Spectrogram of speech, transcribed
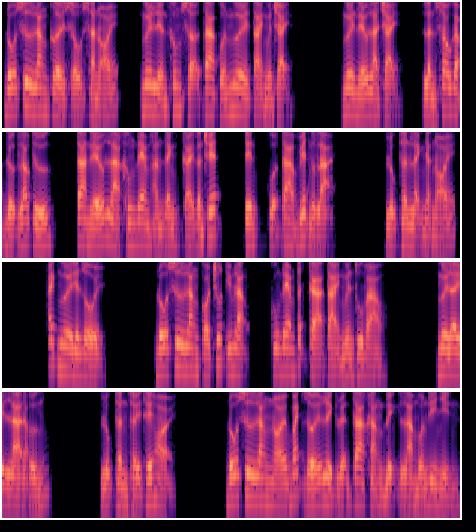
Đỗ sư lăng cười xấu xa nói, ngươi liền không sợ ta cuốn ngươi tài nguyên chạy? Ngươi nếu là chạy, lần sau gặp được lao tứ, ta nếu là không đem hắn đánh cái gần chết, tên của ta viết ngược lại lục thần lạnh nhạt nói, ách, ngươi điên rồi. Đỗ sư lăng có chút im lặng, cũng đem tất cả tài nguyên thu vào. Ngươi đây là đáp ứng? Lục thần thấy thế hỏi. Đỗ sư lăng nói bách giới lịch luyện ta khẳng định là muốn đi nhìn,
